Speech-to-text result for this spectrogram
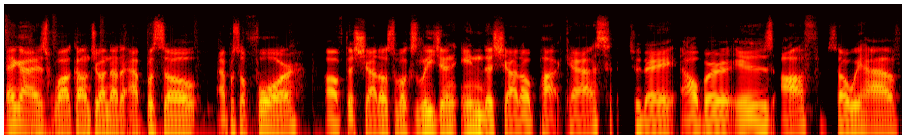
Hey guys, welcome to another episode, episode four of the Shadow Smokes Legion in the Shadow podcast. Today, Albert is off, so we have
